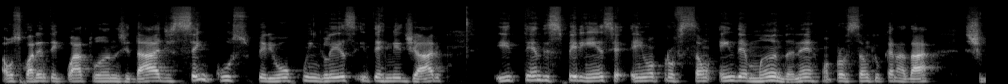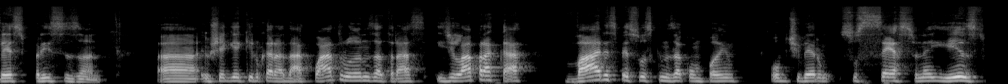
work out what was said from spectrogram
aos 44 anos de idade, sem curso superior, com inglês intermediário e tendo experiência em uma profissão em demanda, né? Uma profissão que o Canadá estivesse precisando. Uh, eu cheguei aqui no Canadá há quatro anos atrás e de lá para cá, várias pessoas que nos acompanham obtiveram sucesso né, e êxito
